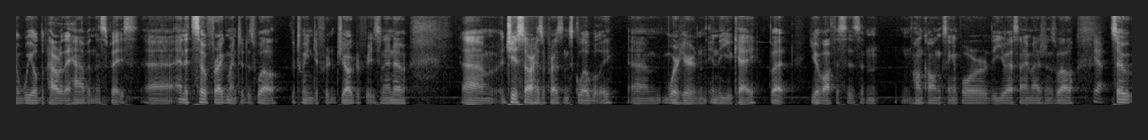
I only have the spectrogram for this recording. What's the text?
know, wield the power they have in this space. Uh, and it's so fragmented as well between different geographies. And I know um, GSR has a presence globally. Um, we're here in, in the UK, but you have offices in Hong Kong, Singapore, the US, I imagine as well. Yeah. So,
